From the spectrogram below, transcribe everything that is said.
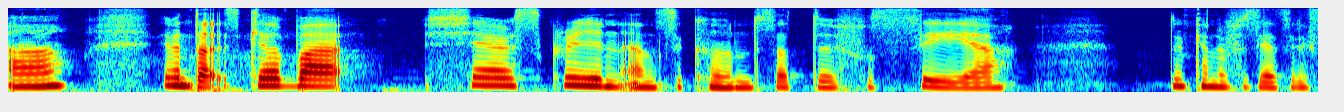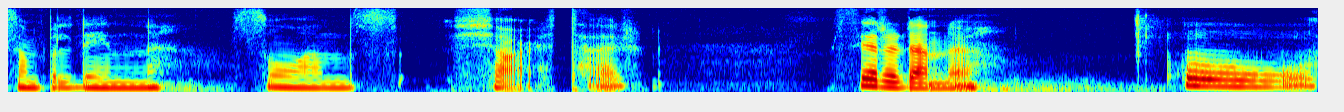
ja. Vänta, ska jag bara share screen en sekund så att du får se. Nu kan du få se till exempel din sons chart här. Ser du den nu? Åh,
